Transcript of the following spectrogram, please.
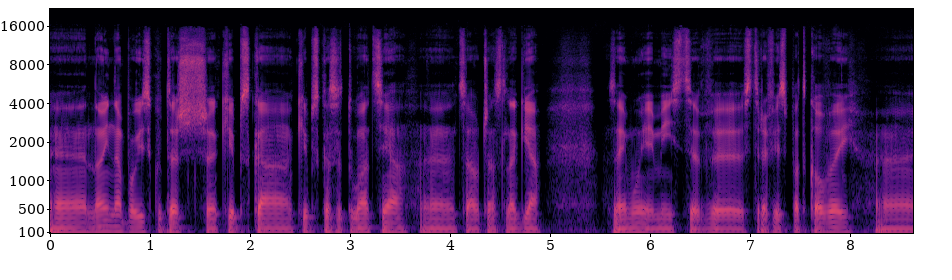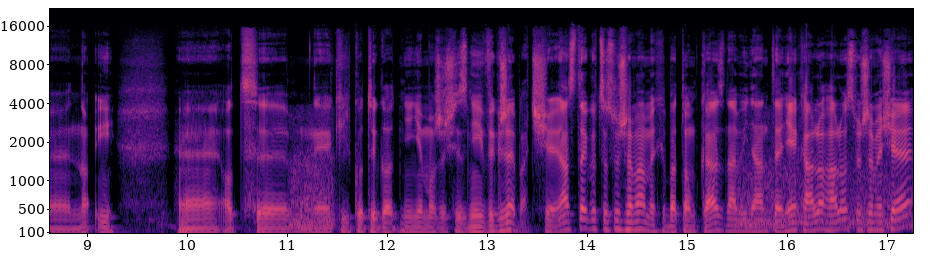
E, No i na boisku też kiepska, kiepska sytuacja. E, Cały czas Legia zajmuje miejsce w strefie spadkowej. No i od kilku tygodni nie może się z niej wygrzebać. A z tego co słyszę, mamy chyba Tomka z nami na antenie. Halo, halo, słyszymy się?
